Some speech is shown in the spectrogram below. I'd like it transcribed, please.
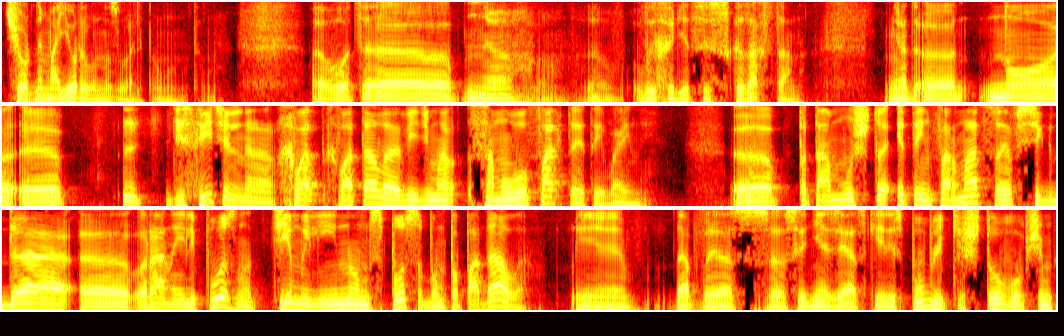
Черный майор его назвали, по-моему. Вот выходец из Казахстана. Э, но э, действительно хватало, видимо, самого факта этой войны. Э, потому что эта информация всегда рано или поздно тем или иным способом попадала да, в среднеазиатские республики, что, в общем,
